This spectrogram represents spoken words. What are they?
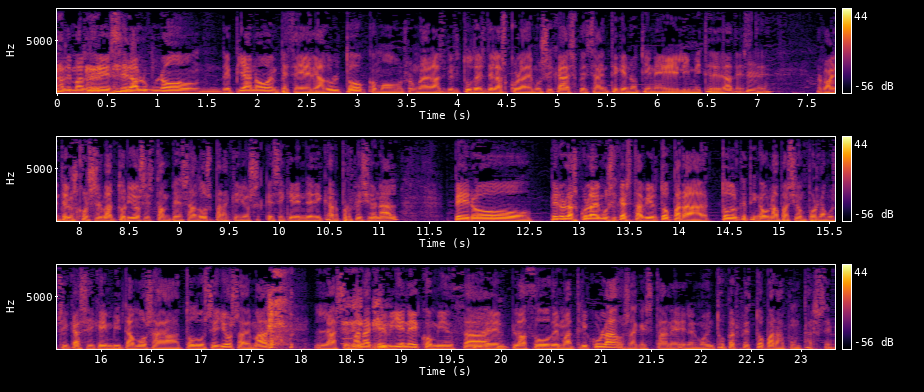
además de ser alumno de piano, empecé de adulto, como una de las virtudes de la escuela de música es precisamente que no tiene límite de edad. Este. Mm. Normalmente los conservatorios están pensados para aquellos que se quieren dedicar profesional, pero, pero la escuela de música está abierto para todo el que tenga una pasión por la música, así que invitamos a todos ellos. Además, la semana que viene comienza el plazo de matrícula, o sea que están en el momento perfecto para apuntarse.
